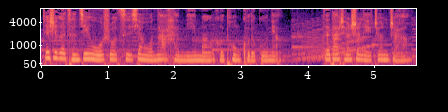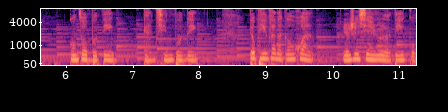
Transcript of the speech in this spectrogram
这是个曾经无数次向我呐喊迷茫和痛苦的姑娘，在大城市里挣扎，工作不定，感情不定，都频繁的更换，人生陷入了低谷。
